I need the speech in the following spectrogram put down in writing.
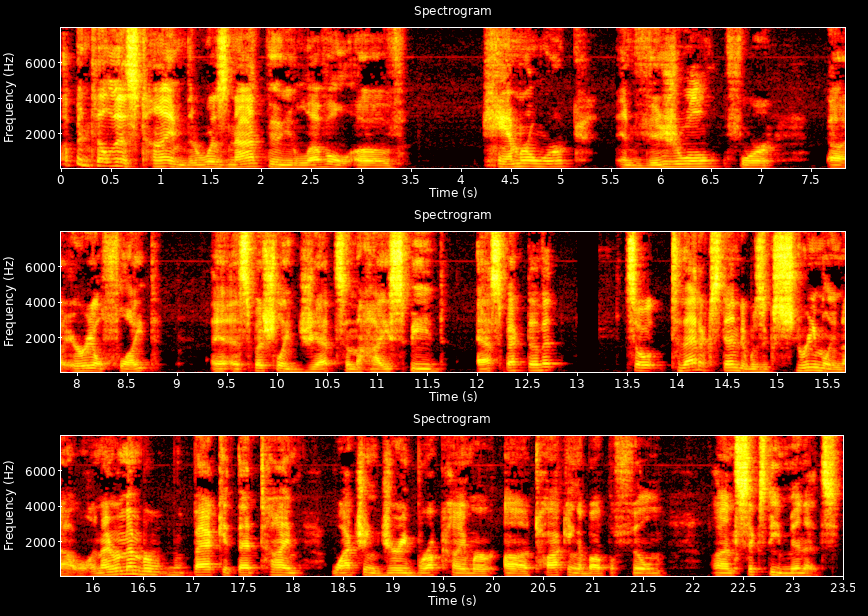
Up until this time, there was not the level of camera work and visual for uh, aerial flight, especially jets and the high speed aspect of it. So, to that extent, it was extremely novel. And I remember back at that time watching Jerry Bruckheimer uh, talking about the film on 60 Minutes,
